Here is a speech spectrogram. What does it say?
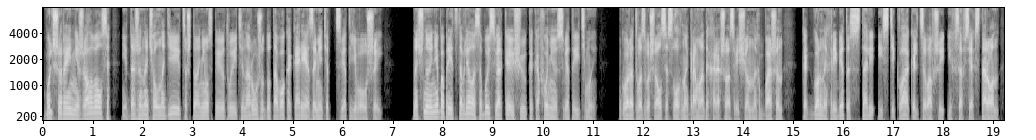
Больше Рэй не жаловался и даже начал надеяться, что они успеют выйти наружу до того, как Ария заметит цвет его ушей. Ночное небо представляло собой сверкающую какофонию света и тьмы. Город возвышался, словно громады хорошо освещенных башен, как горный хребет из стали и стекла, окольцевавший их со всех сторон —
